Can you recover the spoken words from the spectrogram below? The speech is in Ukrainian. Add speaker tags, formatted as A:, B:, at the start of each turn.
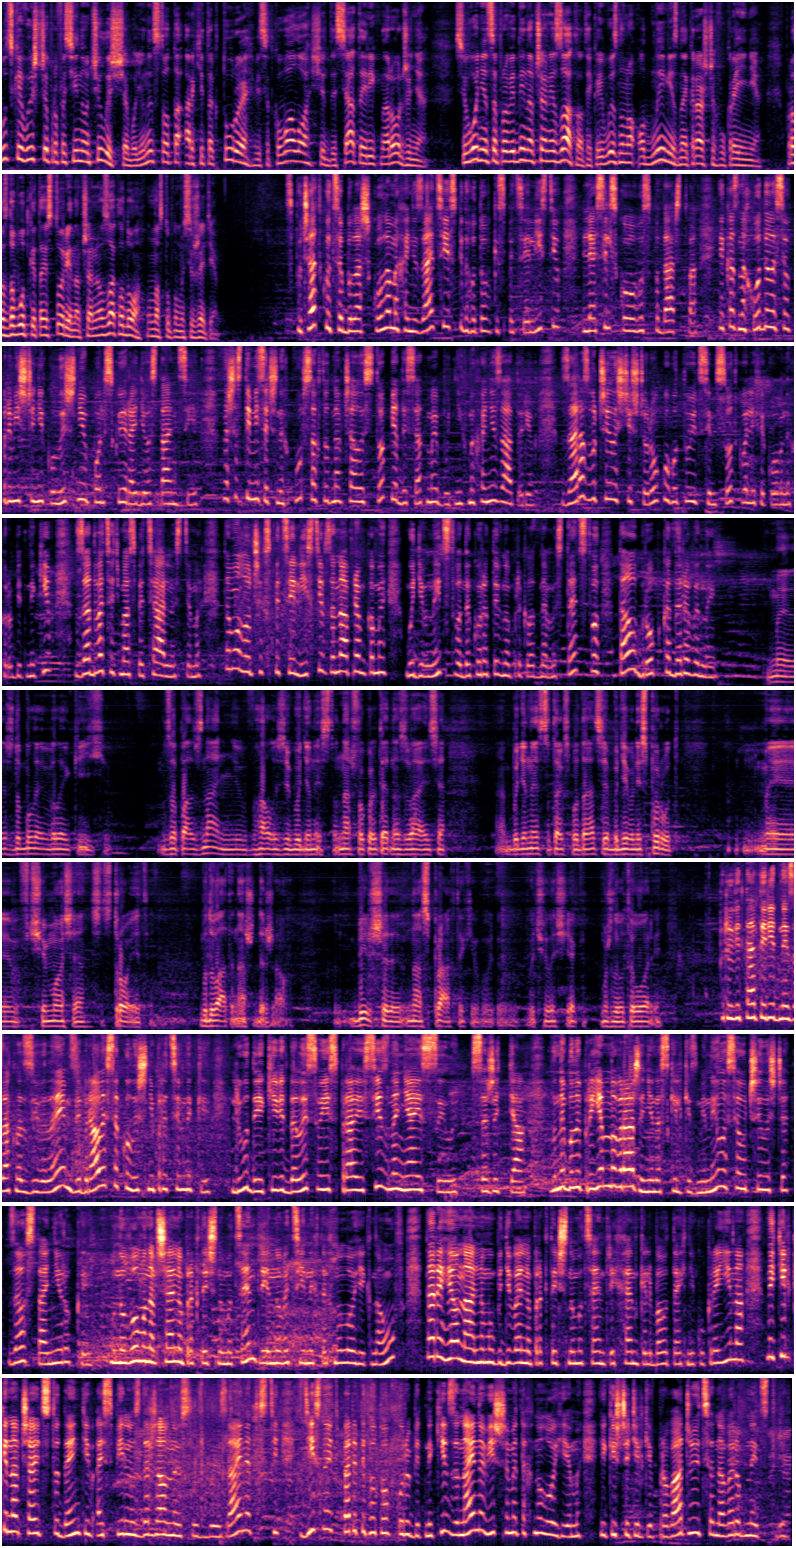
A: Луцьке вище професійне училище будівництва та архітектури відсвяткувало 60-й рік народження. Сьогодні це провідний навчальний заклад, який визнано одним із найкращих в Україні. Про здобутки та історії навчального закладу у наступному сюжеті.
B: Спочатку це була школа механізації з підготовки спеціалістів для сільського господарства, яка знаходилася в приміщенні колишньої польської радіостанції. На шестимісячних курсах тут навчалось 150 майбутніх механізаторів. Зараз в училищі щороку готують 700 кваліфікованих робітників за 20 спеціальностями та молодших спеціалістів за напрямками будівництво, декоративно-прикладне мистецтво та обробка деревини.
C: Ми здобули великий запас знань в галузі будівництва. Наш факультет називається е, будівництво та експлуатація будівель і споруд. Ми вчимося строїти, будувати нашу державу. Більше в нас практики в училищі, як можливо теорії.
B: Привітати рідний заклад з ювілеєм зібралися колишні працівники, люди, які віддали своїй справі всі знання і сили, все життя. Вони були приємно вражені, наскільки змінилося училище за останні роки. У новому навчально-практичному центрі інноваційних технологій КНАУФ та регіональному будівельно-практичному центрі Хенкель Баутехнік Україна не тільки навчають студентів, а й спільно з Державною службою зайнятості здійснюють перепідготовку робітників за найновішими технологіями, які ще тільки впроваджуються на виробництві.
